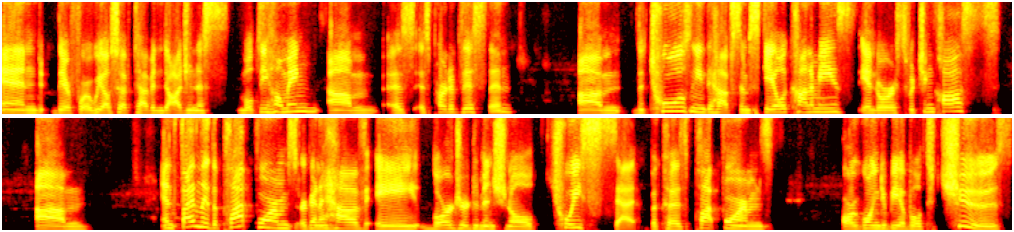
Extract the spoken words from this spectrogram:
And therefore, we also have to have endogenous multi-homing um, as, as part of this then. Um, the tools need to have some scale economies and or switching costs. Um, and finally, the platforms are going to have a larger dimensional choice set because platforms are going to be able to choose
